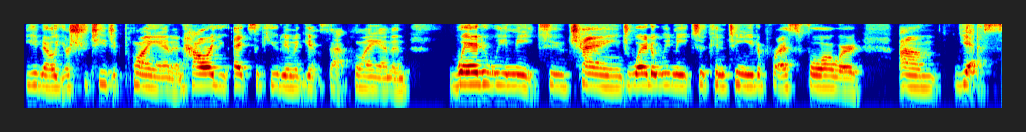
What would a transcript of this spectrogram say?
you know your strategic plan and how are you executing against that plan and where do we need to change? Where do we need to continue to press forward? Um, yes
